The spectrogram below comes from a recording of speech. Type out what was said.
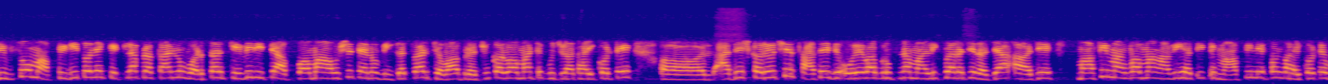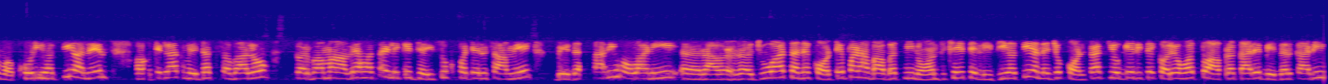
દિવસોમાં પીડિતોને કેટલા પ્રકારનું વળતર કેવી રીતે આપવામાં આવશે તેનો વિગતવાર જવાબ રજૂ કરવા માટે ગુજરાત હાઈકોર્ટે આદેશ કર્યો છે. સાથે જ ઓરેવા ગ્રુપના માલિક દ્વારા જે રજા જે માફી માંગવામાં આવી હતી તે માફીને પણ હાઈકોર્ટે વખોડી હતી અને કેટલાક વેધક સવાલો કરવામાં આવ્યા હતા એટલે કે જયસુખ પટેલ સામે બેદરકારી હોવાની રજૂઆત અને કોર્ટે પણ આ બાબતની નોંધ છે તે લીધી હતી અને જો કોન્ટ્રાક્ટ યોગ્ય રીતે કર્યો હોત તો આ પ્રકારે બેદરકારી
